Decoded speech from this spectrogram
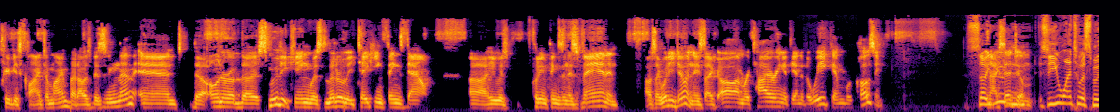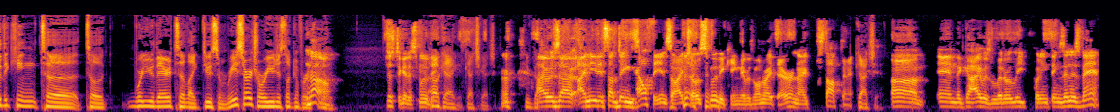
previous client of mine, but I was visiting them, and the owner of the Smoothie King was literally taking things down. Uh, he was putting things in his van, and I was like, "What are you doing?" And he's like, "Oh, I'm retiring at the end of the week, and we're closing." So and you, I said to him, "So you went to a Smoothie King to to were you there to like do some research, or were you just looking for no?" Just to get a smoothie. Okay, gotcha, gotcha. I was uh, I needed something healthy, and so I chose Smoothie King. There was one right there, and I stopped in it. Gotcha. Um, and the guy was literally putting things in his van,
